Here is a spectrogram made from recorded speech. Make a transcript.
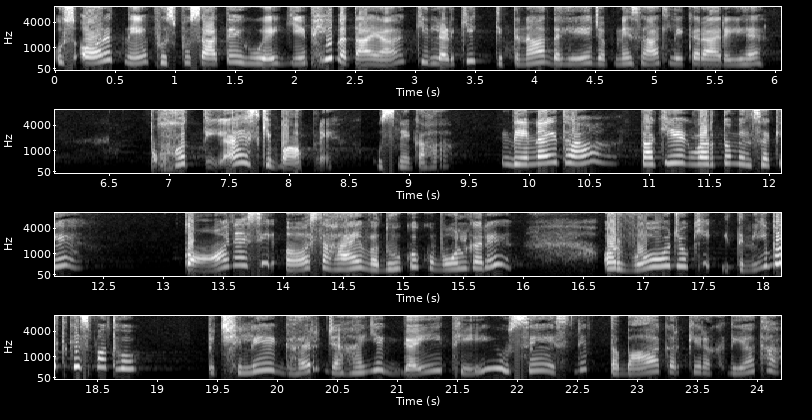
उस औरत ने फुसफुसाते हुए ये भी बताया कि लड़की कितना दहेज अपने साथ लेकर आ रही है। बहुत दिया है इसके बाप ने, उसने कहा। देना ही था, ताकि एक वर तो मिल सके। कौन ऐसी असहाय वधु को कबूल करे? और वो जो कि इतनी बदकिस्मत हो। पिछले घर जहाँ ये गई थी, उसे इसने तबाह करके रख दिया था।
